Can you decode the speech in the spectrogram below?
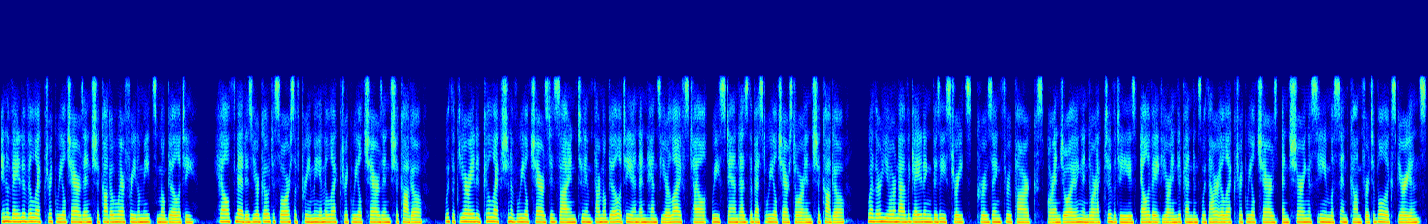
Innovative electric wheelchairs in Chicago where freedom meets mobility. HealthMed is your go to source of premium electric wheelchairs in Chicago. With a curated collection of wheelchairs designed to empower mobility and enhance your lifestyle, we stand as the best wheelchair store in Chicago. Whether you're navigating busy streets, cruising through parks, or enjoying indoor activities, elevate your independence with our electric wheelchairs, ensuring a seamless and comfortable experience.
